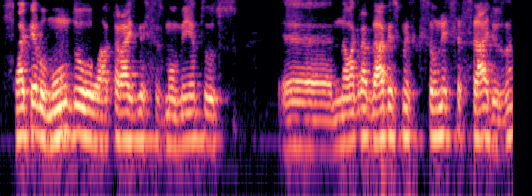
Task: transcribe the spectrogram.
sai pelo mundo atrás desses momentos é, não agradáveis, mas que são necessários, né,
